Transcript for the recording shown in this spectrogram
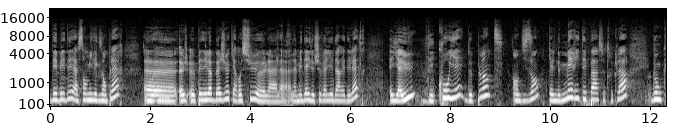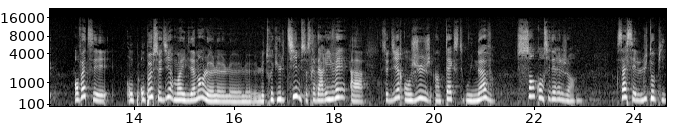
des BD à 100 000 exemplaires. Euh, euh, Pénélope Bagieux, qui a reçu la, la- la médaille de chevalier d'art et des lettres, et il y a eu des courriers de plainte en disant qu'elle ne méritait pas ce truc-là. Donc, en fait, c'est. On, peut se dire, moi évidemment, le, le- truc ultime, ce serait d'arriver à se dire qu'on juge un texte ou une œuvre sans considérer le genre. Ça, c'est l'utopie.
